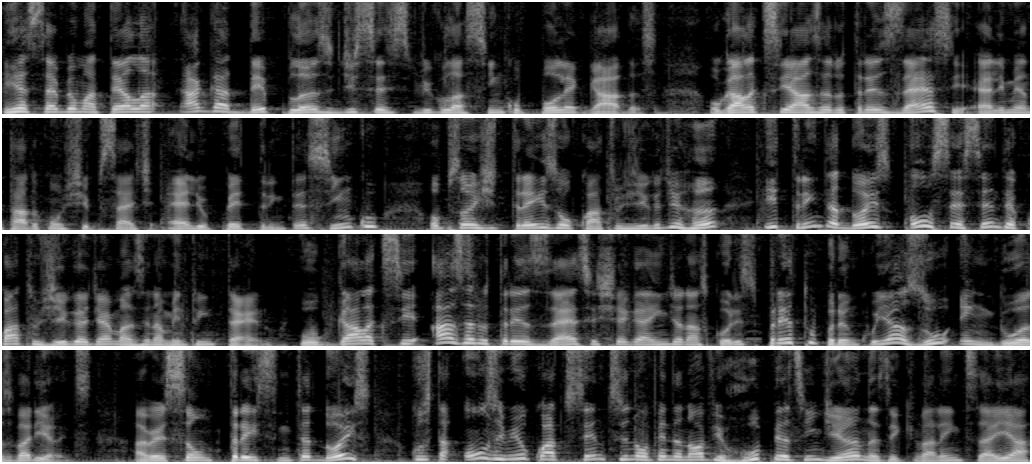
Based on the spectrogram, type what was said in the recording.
e recebe uma tela HD Plus de 6,5 polegadas. O Galaxy A03s é alimentado com o chipset Helio P35, opções de 3 ou 4 GB de RAM e 32 ou 64 GB de armazenamento interno. O Galaxy A03s chega ainda nas cores preto, branco e azul em duas variantes. A versão 332 custa 11.499 rúpias indianas, equivalentes aí a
